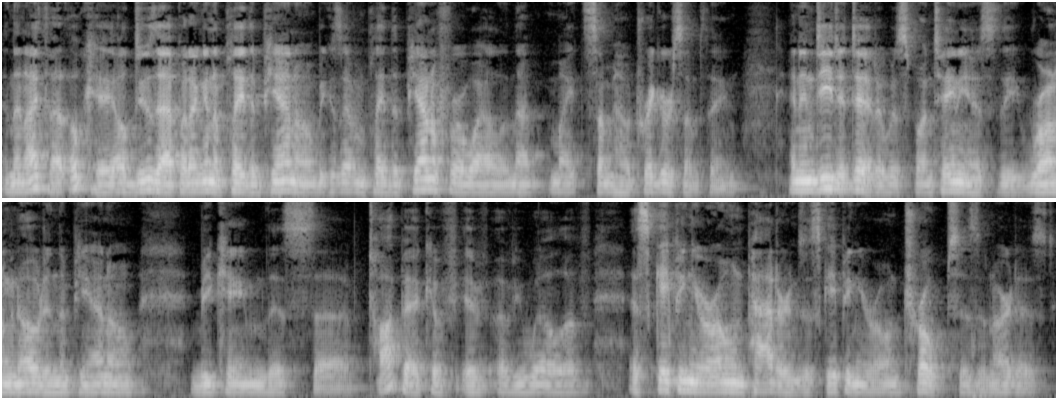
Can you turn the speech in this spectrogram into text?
And then I thought, okay, I'll do that, but I'm going to play the piano because I haven't played the piano for a while, and that might somehow trigger something. And indeed, it did. It was spontaneous. The wrong note in the piano became this uh, topic of, if, if you will, of escaping your own patterns, escaping your own tropes as an artist.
